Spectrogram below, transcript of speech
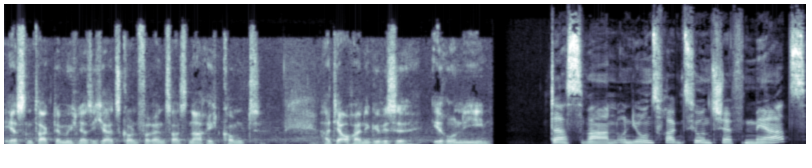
ersten Tag der Münchner Sicherheitskonferenz als Nachricht kommt, hat ja auch eine gewisse Ironie. Das waren Unionsfraktionschef Merz,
